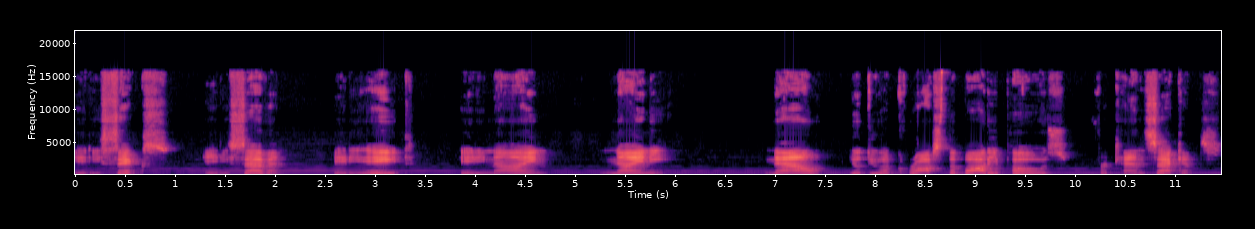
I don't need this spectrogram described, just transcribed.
86, 87, 88, 89, 90. Now you'll do a cross the body pose for 10 seconds.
